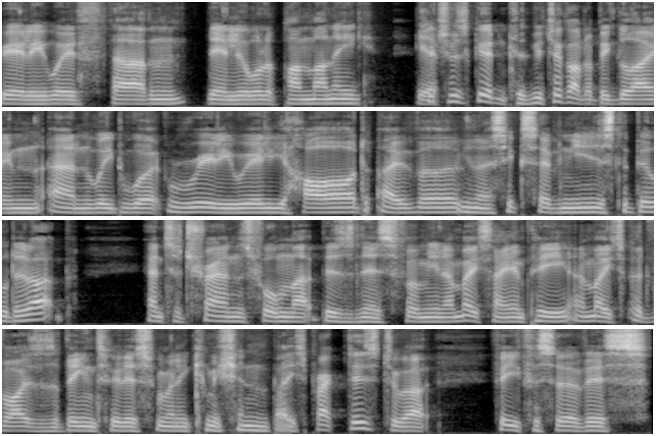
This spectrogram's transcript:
really with um, nearly all of my money, Which was good because we took on a big loan and we'd worked really, really hard over, you know, six, seven years to build it up and to transform that business from, you know, most AMP and most advisors have been through this from any commission based practice to a fee for service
